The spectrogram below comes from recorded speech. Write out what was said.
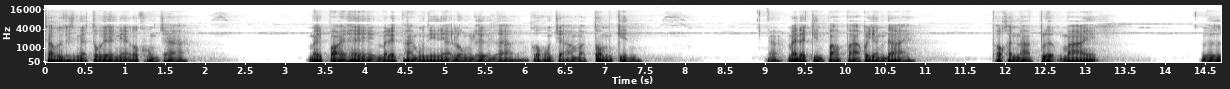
ถ้าเขาคิดถึงตัวเองเนี่ยก็คงจะ ไม่ปล่อยให้เมล็ดพันธุ์พวกนี้เนี่ยลงเหลือแล้ว ก็คงจะเอามาต้มกินนะแม้แต่กินเปล่าๆก็ยังได้ เพราะขนาดเปลือกไม้ หรือ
